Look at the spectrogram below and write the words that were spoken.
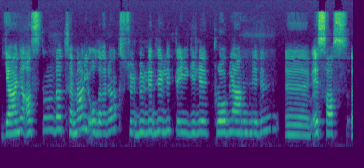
Yani aslında temel olarak sürdürülebilirlikle ilgili problemlerin e, esas e,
